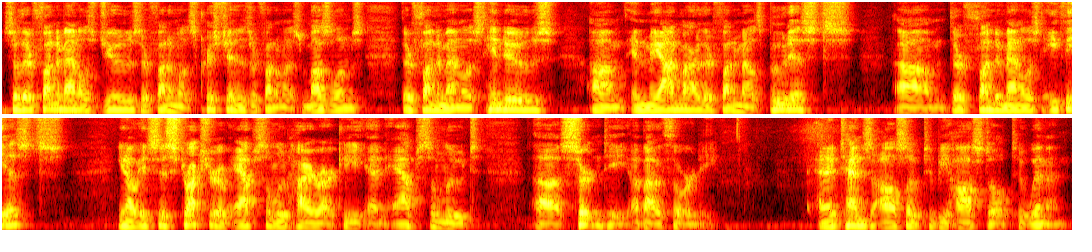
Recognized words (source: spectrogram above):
So they're fundamentalist jews they're fundamentalist christians they're fundamentalist muslims they're fundamentalist hindus um, in myanmar they're fundamentalist buddhists um, they're fundamentalist atheists. You know it's this structure of absolute hierarchy and absolute uh, certainty about authority. And it tends also to be hostile to women.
